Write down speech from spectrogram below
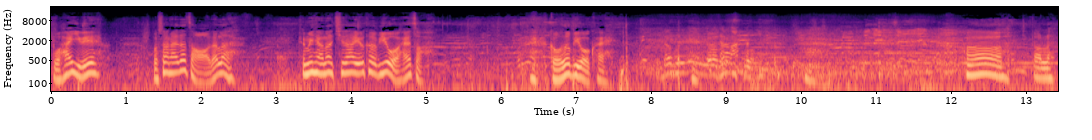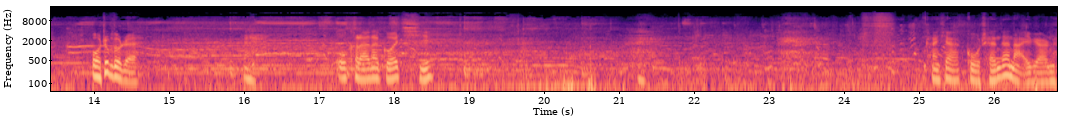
我还以为我算来的早的了，没想到其他游客比我还早，狗都比我快。啊，到了！哦，这么多人！哎，乌克兰的国旗。看一下古城在哪一边呢？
